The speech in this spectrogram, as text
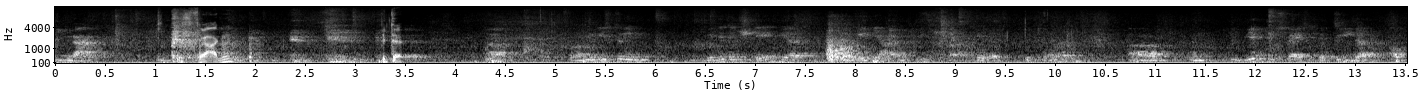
Vielen Dank. Gibt es Fragen? Bitte. Frau Ministerin, würde den Stellenwert der medialen Bildsprache betonen äh, und die Wirkungsweise der Bilder auch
